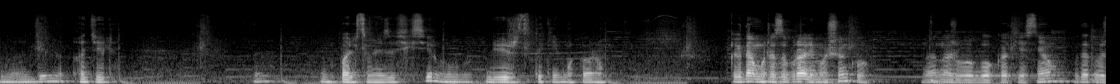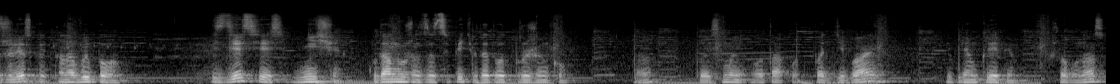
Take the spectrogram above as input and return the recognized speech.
мы отдельно одели. Да? Пальцем я зафиксировал, он движется таким макаром. Когда мы разобрали машинку, да, ножевой блок, как я снял, вот эта вот железка, она выпала. Здесь есть днище куда нужно зацепить вот эту вот пружинку. Да? То есть мы вот так вот поддеваем и прям крепим, чтобы у нас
